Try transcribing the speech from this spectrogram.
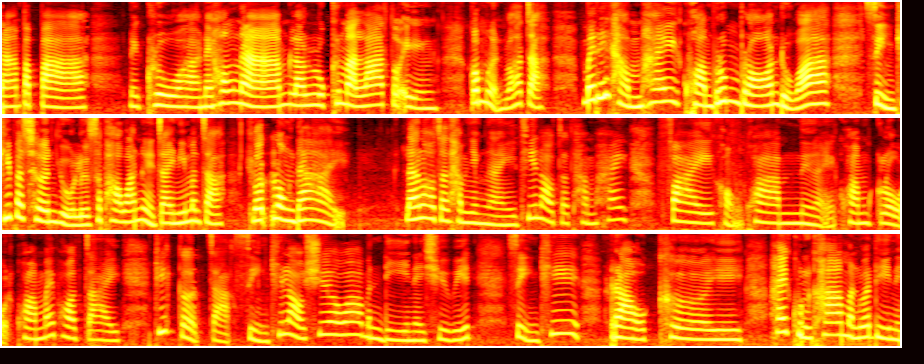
น้ำประปา ในครัว ในห้องน้ำแล้วลุกขึ้นมาลาดตัวเอง ก็เหมือนว่าจะไม่ได้ทำให้ความรุ่มร้อนหรือว่าสิ่งที่เผชิญอยู่หรือสภาวะเหนื่อยใจนี้มันจะลดลงได้แล้วเราจะทำยังไงที่เราจะทำให้ ไฟของความเหนื่อย ความโกรธ ความไม่พอใจ ที่เกิดจากสิ่งที่เราเชื่อว่ามันดีในชีวิต สิ่งที่เราเคยให้คุณค่ามันว่าดีใน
